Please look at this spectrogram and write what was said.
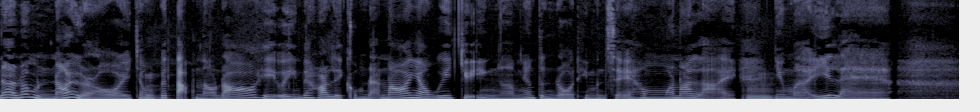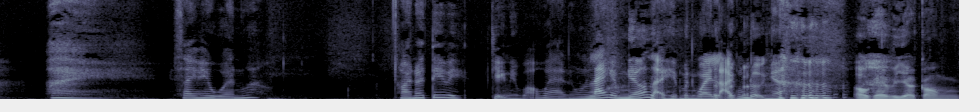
đó là nó mình nói rồi trong một Ừ. cái tập nào đó thì uyên với Harley cũng đã nói nhau cái chuyện ờ, nhắn tin rồi thì mình sẽ không có nói lại. Ừ. nhưng mà ý là sao em hay quên quá? Thôi nói tiếp đi chuyện này bỏ qua lát em nhớ lại thì mình quay lại cũng được nha. Ok bây giờ còn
